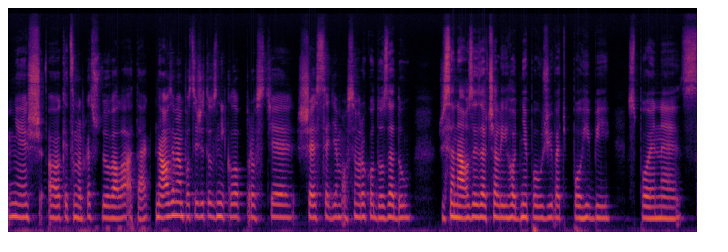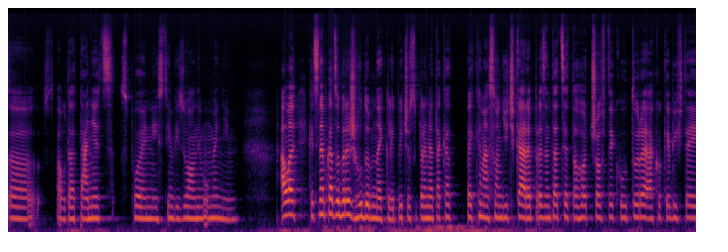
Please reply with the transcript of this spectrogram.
než uh, keď som napríklad študovala a tak. Naozaj mám pocit, že to vzniklo proste 6, 7, 8 rokov dozadu, že sa naozaj začali hodne používať pohyby spojené s, uh, alebo teda tanec spojený s tým vizuálnym umením. Ale keď si napríklad zoberieš hudobné klipy, čo sú pre mňa taká pekná sondička reprezentácia toho, čo v tej kultúre, ako keby v tej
